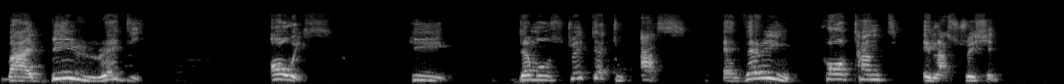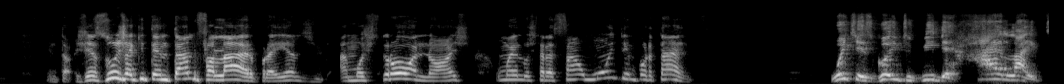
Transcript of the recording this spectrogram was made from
by being ready always, he demonstrated to us a very important illustration. Então, Jesus aqui tentando falar para eles, mostrou a nós uma ilustração muito importante. which is going to be the highlight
